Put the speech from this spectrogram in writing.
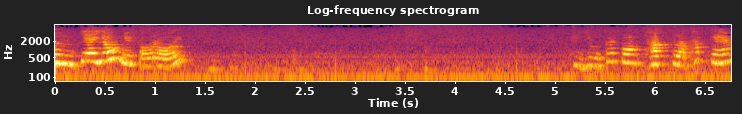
Đừng che giấu những tội lỗi. Thì dù các con thật là thấp kém,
